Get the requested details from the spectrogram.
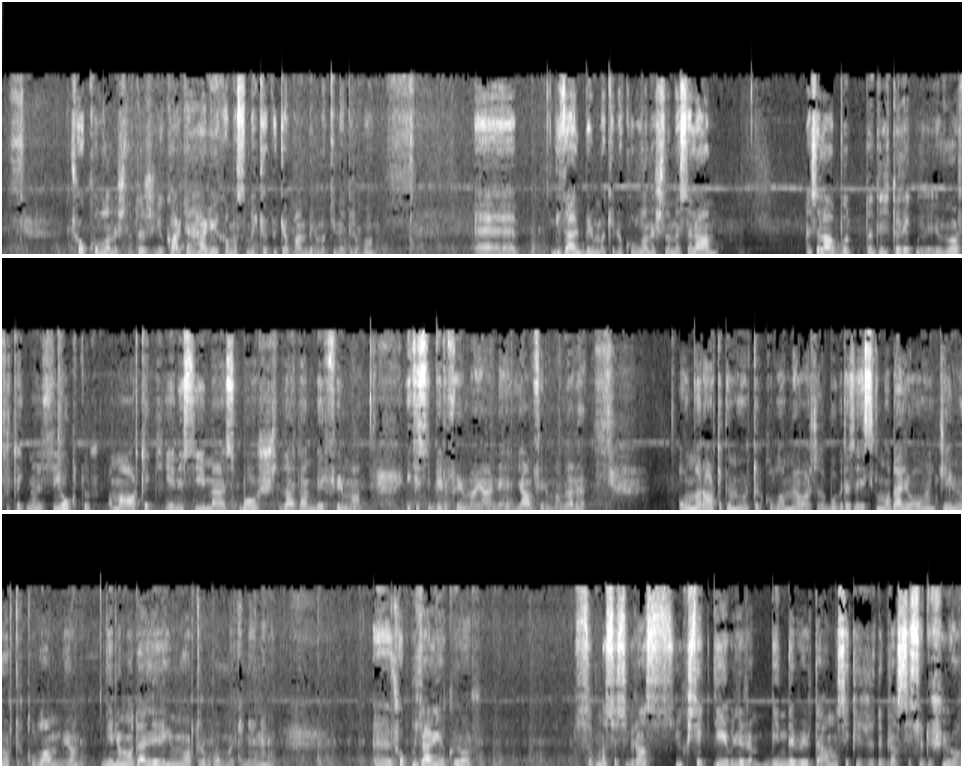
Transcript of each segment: Çok kullanışlıdır. Yıkarken her yıkamasında köpük yapan bir makinedir bu. Ee, güzel bir makine. Kullanışlı. Mesela mesela bu da dijital inverter teknolojisi yoktur. Ama artık yeni Siemens, Bosch zaten bir firma. İkisi bir firma yani yan firmaları. Onlar artık inverter kullanmaya başladı. Bu biraz eski model. Onun için inverter kullanmıyor. Yeni modelleri inverter bu makinenin. Ee, çok güzel yıkıyor. Sıkma sesi biraz yüksek diyebilirim. Binde birde ama 800'de biraz sesi düşüyor.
